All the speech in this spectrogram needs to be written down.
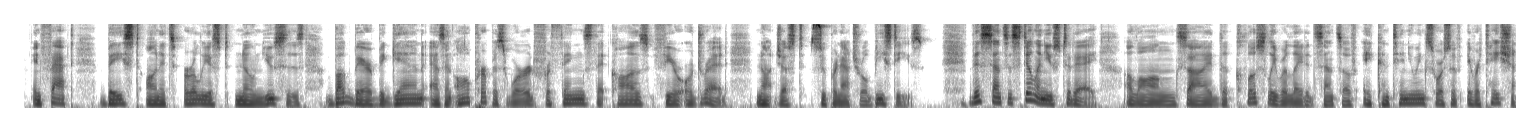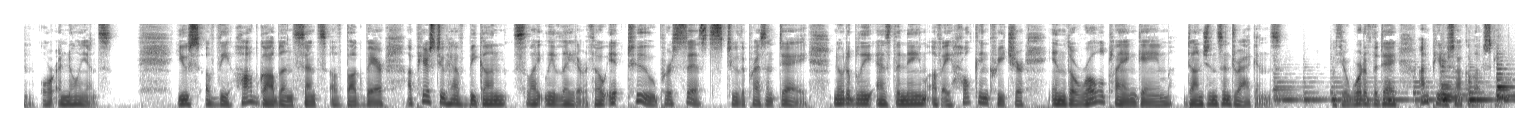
In fact, based on its earliest known uses, bugbear began as an all purpose word for things that cause fear or dread, not just supernatural beasties. This sense is still in use today, alongside the closely related sense of a continuing source of irritation or annoyance. Use of the hobgoblin sense of bugbear appears to have begun slightly later, though it too persists to the present day, notably as the name of a hulking creature in the role playing game Dungeons and Dragons. With your word of the day, I'm Peter Sokolowski.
